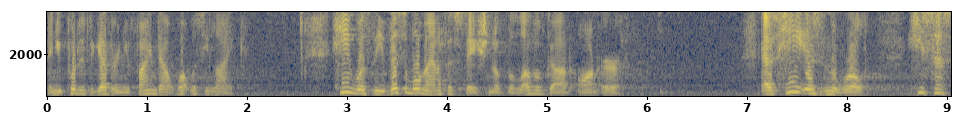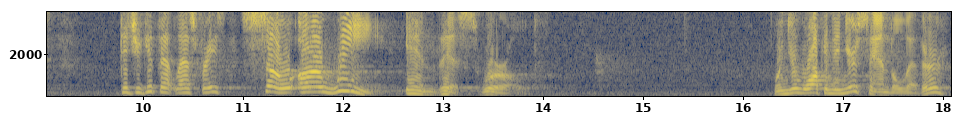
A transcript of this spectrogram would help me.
and you put it together and you find out what was he like. He was the visible manifestation of the love of God on earth. As he is in the world, he says, did you get that last phrase? So are we in this world. When you're walking in your sandal leather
